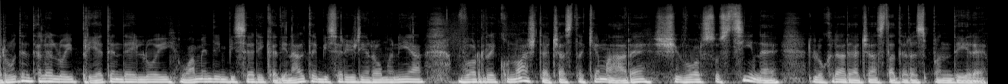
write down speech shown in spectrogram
rudele lui, prieteni de lui, oameni din biserică, din alte biserici din România, vor recunoaște această chemare și vor susține lucrarea aceasta de răspândire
